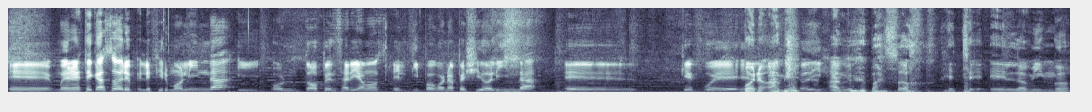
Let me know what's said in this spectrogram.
Eh, bueno, en este caso le, le firmó Linda y con- todos pensaríamos el tipo con apellido Linda. Eh, ¿Qué fue? el- Bueno, a mí, yo dije? a mí me pasó este, el domingo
